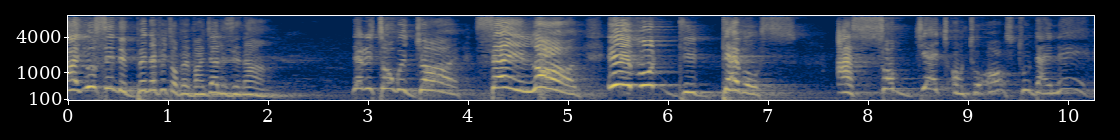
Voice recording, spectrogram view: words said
Are you seeing the benefit of evangelism now? They return with joy, saying, Lord, even the devils are subject unto us through thy name.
